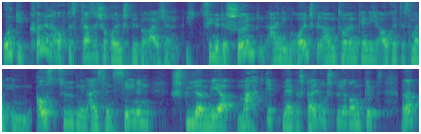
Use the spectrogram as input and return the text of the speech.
und die können auch das klassische Rollenspiel bereichern. Ich finde das schön, in einigen Rollenspielabenteuern kenne ich auch, dass man in Auszügen, in einzelnen Szenen Spieler mehr Macht gibt, mehr Gestaltungsspielraum gibt. Ja?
